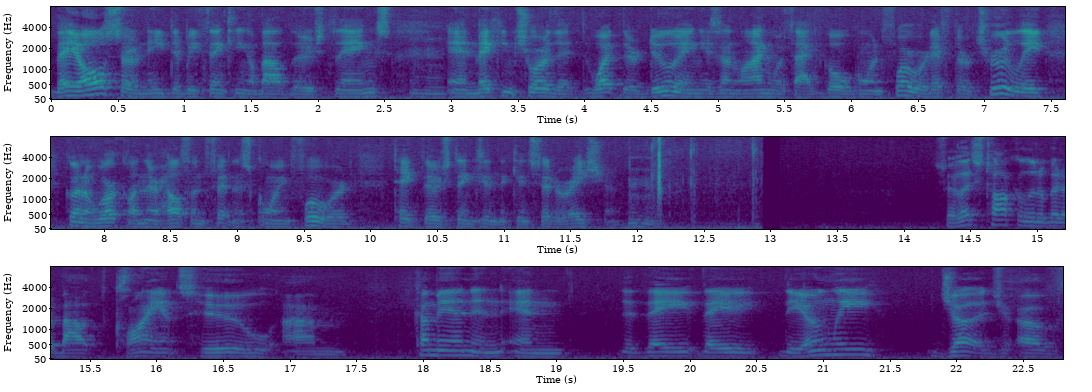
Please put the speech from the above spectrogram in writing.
they also need to be thinking about those things and making sure that what they're doing is in line with that goal going forward. If they're truly going to work on their health and fitness going forward, take those things into consideration. So let's talk a little bit about clients who um, come in and, and they, they, the only judge of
